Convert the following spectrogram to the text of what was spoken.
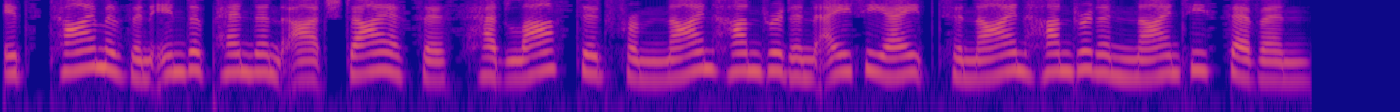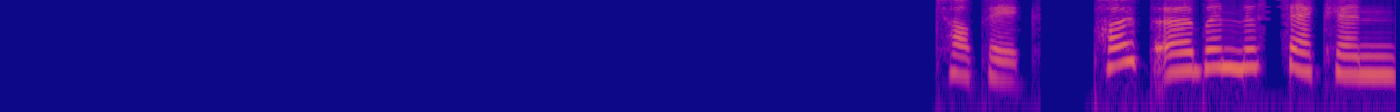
Its time as an independent archdiocese had lasted from 988 to 997. Topic: Pope Urban II.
